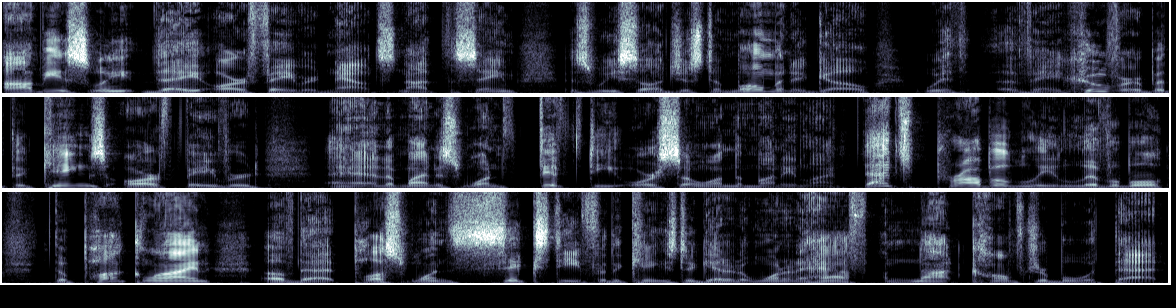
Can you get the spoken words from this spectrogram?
obviously they are favored. Now, it's not the same as we saw just a moment ago with uh, Vancouver, but the Kings are favored at a minus 150 or so on the money line. That's probably livable. The puck line of that plus 160 for the Kings to get it at one and a half, I'm not comfortable with that.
